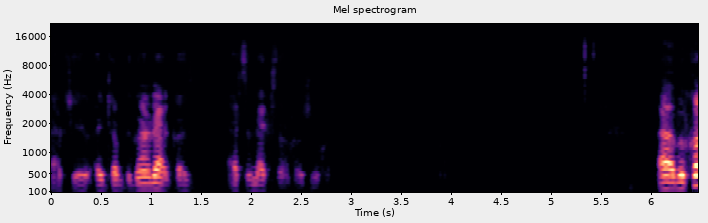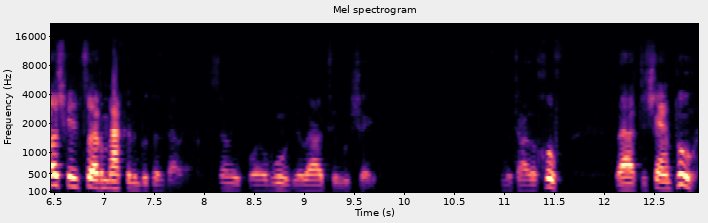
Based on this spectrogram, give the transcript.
actually, I jumped the gun on that because that's the next Aruch HaShulchan. Uh, certainly for a wound, you're allowed to shave. Mutar chuf, allowed to shampoo.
